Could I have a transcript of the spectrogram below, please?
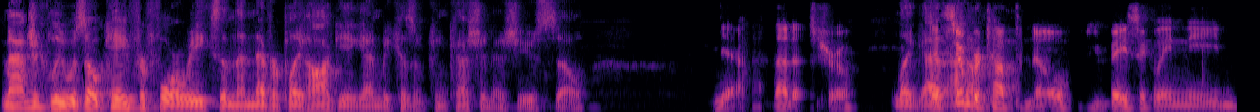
Magically was okay for four weeks and then never played hockey again because of concussion issues. So yeah, that is true. Like it's I, super I tough to know. You basically need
